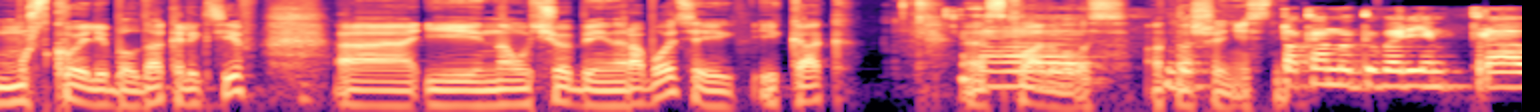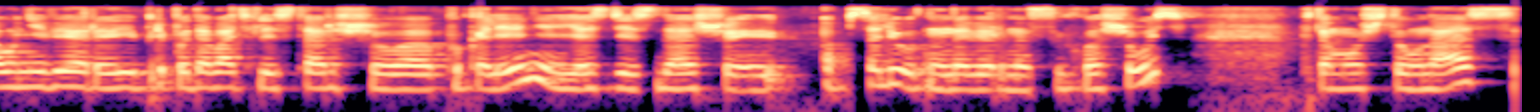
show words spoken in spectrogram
мужской ли был, да, коллектив, и на учебе, и на работе, и как складывалось отношение с ним? Пока мы говорим про универы и преподавателей старшего поколения, я здесь с Дашей абсолютно, наверное, соглашусь, потому что у нас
